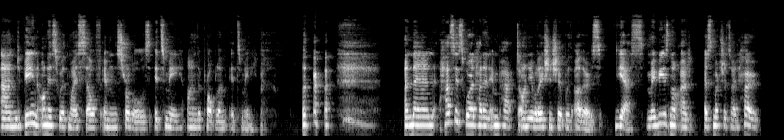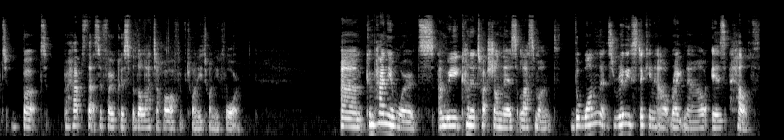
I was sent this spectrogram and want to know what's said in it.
And being honest with myself in the struggles, it's me. I'm the problem. It's me. and then, has this word had an impact on your relationship with others? Yes, maybe it's not as much as I'd hoped, but perhaps that's a focus for the latter half of 2024. Um, companion words, and we kind of touched on this last month. The one that's really sticking out right now is health,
